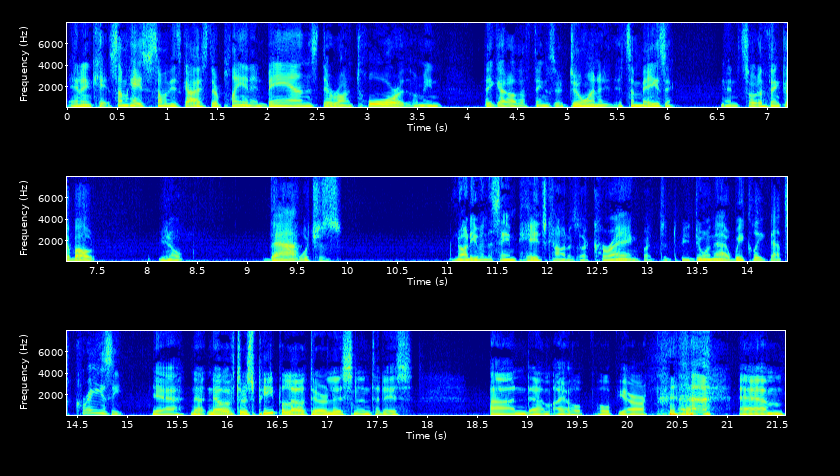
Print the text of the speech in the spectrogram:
And in ca- some cases, some of these guys they're playing in bands, they're on tour. I mean, they got other things they're doing, and it's amazing. And so to think about, you know, that which is not even the same page count as a Kerrang, but to, to be doing that weekly, that's crazy. Yeah. Now, now, if there's people out there listening to this, and um, I hope hope you are, um,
